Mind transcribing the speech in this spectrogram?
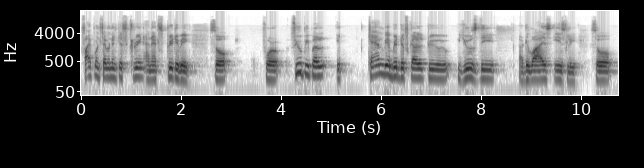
5.7 inches screen and it's pretty big. So for few people it can be a bit difficult to use the uh, device easily. So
